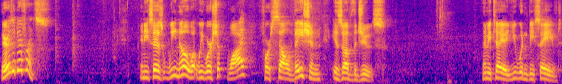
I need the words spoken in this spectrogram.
There is a difference. And he says, We know what we worship. Why? For salvation is of the Jews. Let me tell you, you wouldn't be saved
